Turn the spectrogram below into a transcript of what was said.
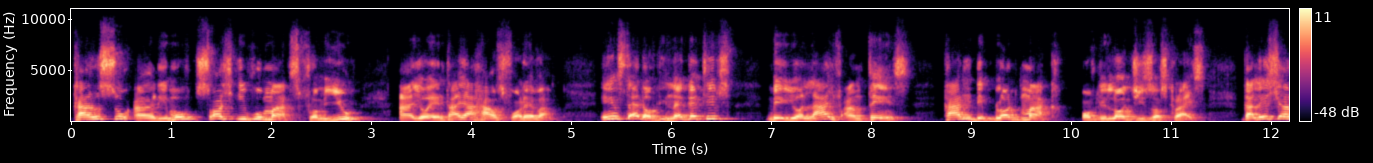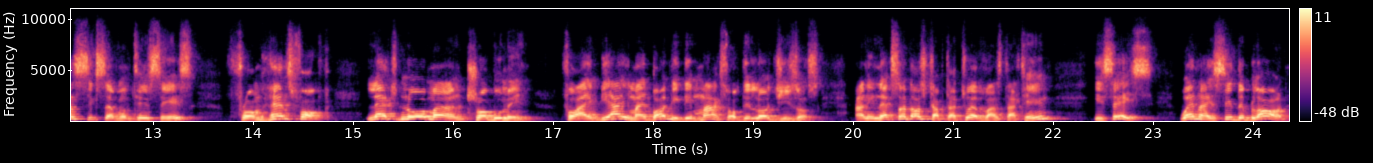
cancel and remove such evil marks from you and your entire house forever. Instead of the negatives, may your life and things carry the blood mark of the Lord Jesus Christ. Galatians 6:17 says, From henceforth, let no man trouble me, for I bear in my body the marks of the Lord Jesus. And in Exodus chapter 12, verse 13, he says, When I see the blood,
